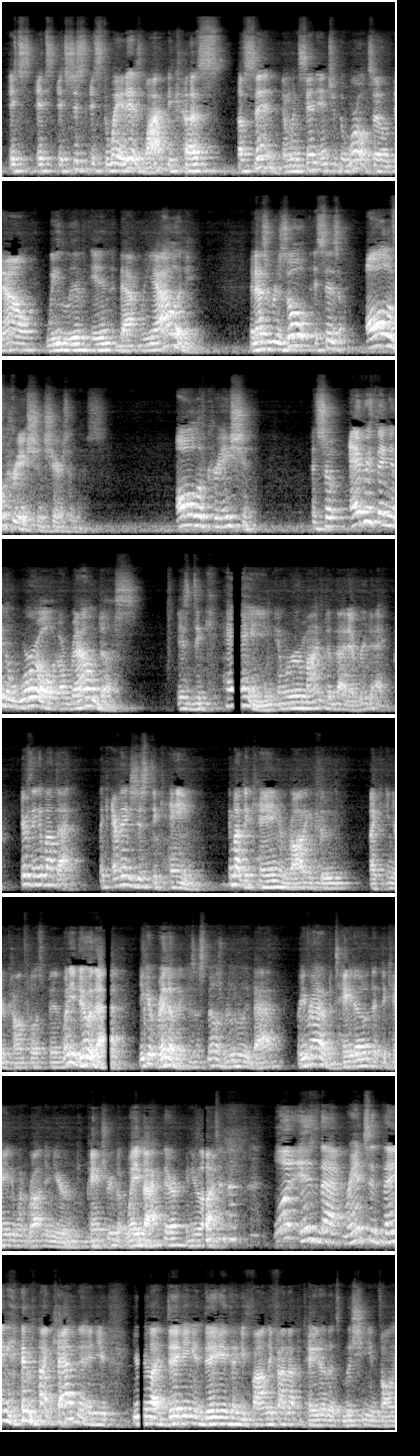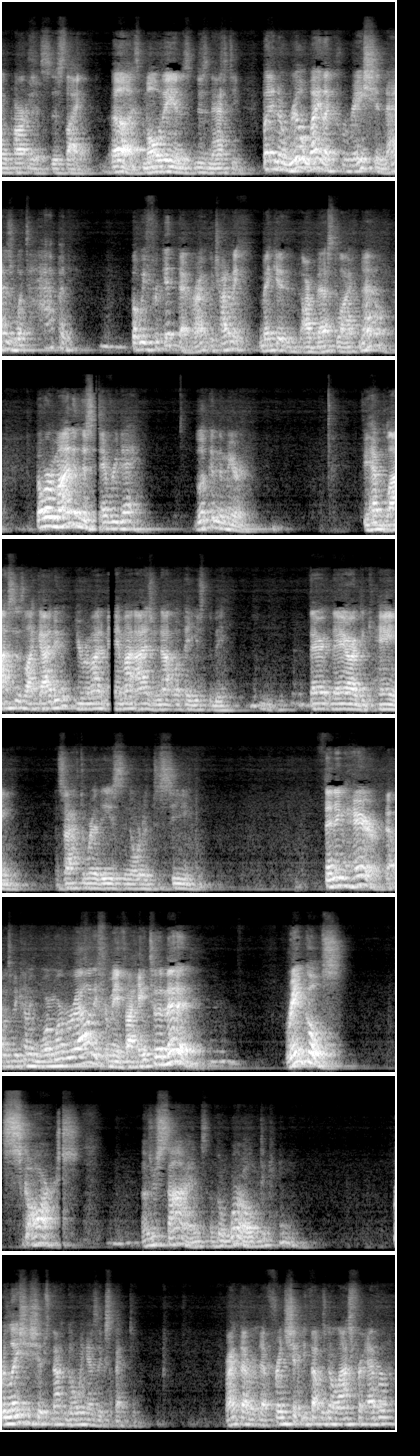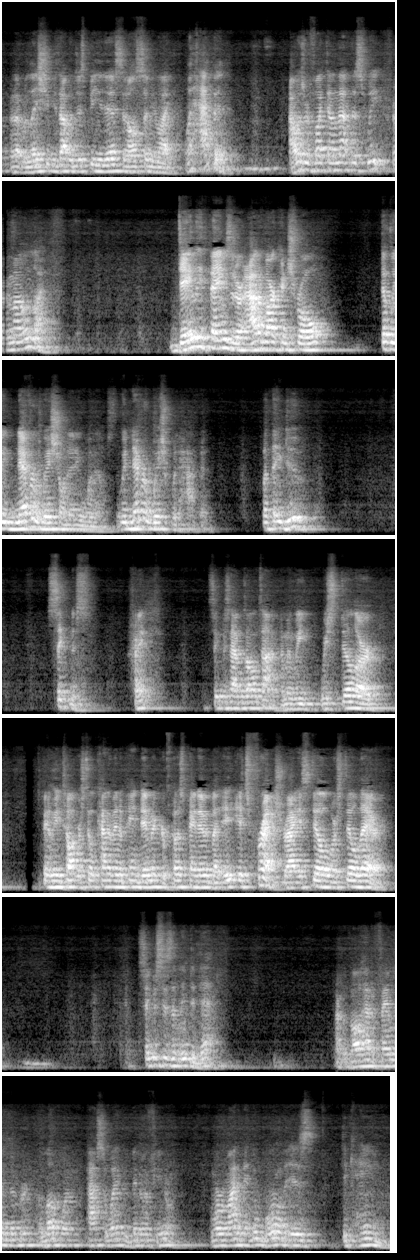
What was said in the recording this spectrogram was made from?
it's, it's, it's just, it's the way it is. Why? Because of sin. And when sin entered the world. So now we live in that reality. And as a result, it says all of creation shares in this. All of creation. And so everything in the world around us is decaying, and we're reminded of that every day. You ever think about that? Like everything's just decaying. Think about decaying and rotting food, like in your compost bin. What do you do with that? You get rid of it because it smells really, really bad. Or you ever had a potato that decayed and went rotten in your pantry, but way back there, and you're like, what is that rancid thing in my cabinet? And you, you're like digging and digging until you finally find that potato that's mushy and falling apart, and it's just like, ugh, it's moldy and it's just nasty. But in a real way, like creation, that is what's happening. But we forget that, right? We try to make, make it our best life now. But we're reminded of this every day. Look in the mirror. If you have glasses like I do, you're reminded, man, my eyes are not what they used to be. They're, they are decaying. And so I have to wear these in order to see. Thinning hair. That one's becoming more and more of a reality for me, if I hate to admit it. Wrinkles. Scars. Those are signs of the world decaying. Relationships not going as expected. Right? That, that friendship you thought was going to last forever, or that relationship you thought would just be this, and all of a sudden you're like, what happened? I was reflecting on that this week from my own life. Daily things that are out of our control that we never wish on anyone else, that we never wish would happen, but they do. Sickness, right? Sickness happens all the time. I mean, we, we still are, we talk, we're still kind of in a pandemic or post pandemic, but it, it's fresh, right? It's still, we're still there. Sicknesses that lead to death. Right, we've all had a family member, a loved one pass away, we've been to a funeral. And we're reminded, man, the world is decaying.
